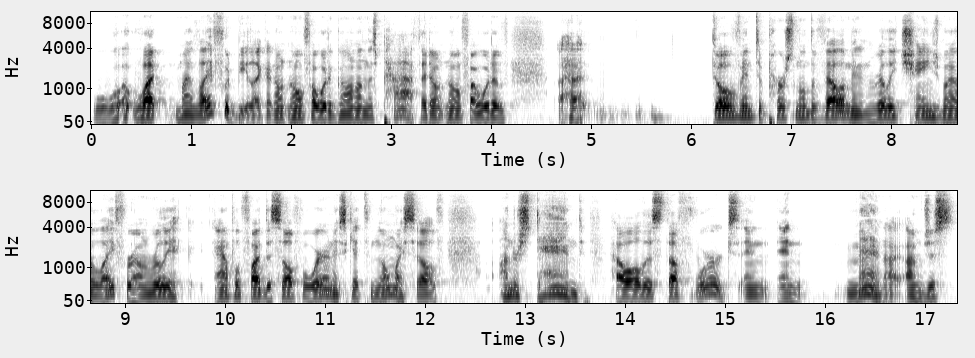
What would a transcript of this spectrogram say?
what, what my life would be like. I don't know if I would have gone on this path. I don't know if I would have uh, dove into personal development and really changed my life around, really amplified the self awareness, get to know myself, understand how all this stuff works. And, and man, I, am just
